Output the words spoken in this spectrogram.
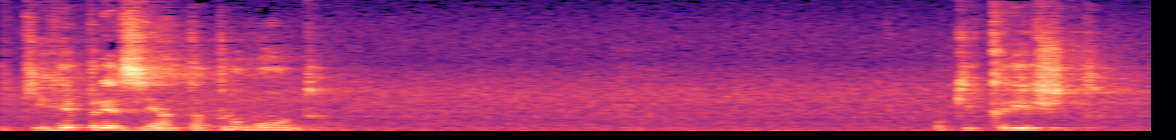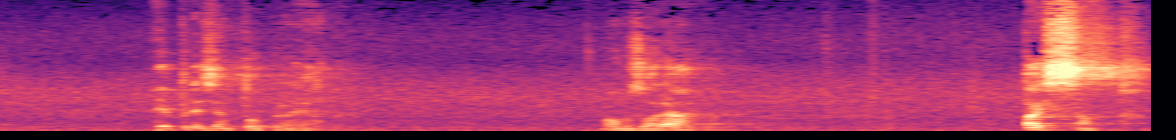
E que representa para o mundo o que Cristo representou para ela. Vamos orar? Pai Santo.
